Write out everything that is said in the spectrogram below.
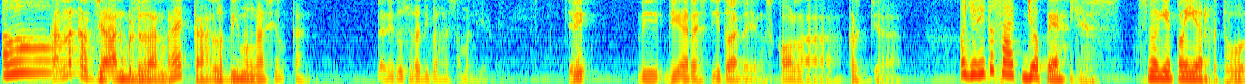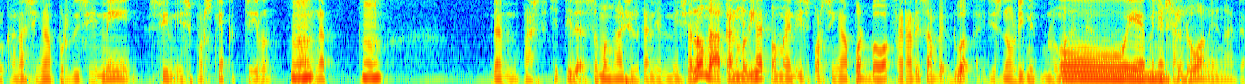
Oh, Karena kerjaan beneran mereka lebih menghasilkan. Dan itu sudah dibahas sama dia. Jadi di di RSG itu ada yang sekolah, kerja. oh jadi itu side job ya Yes. Sebagai player. Betul, karena Singapura di sini scene e-sportsnya kecil banget. Hmm. Dan pastinya tidak semenghasilkan di Indonesia. Lo nggak akan melihat pemain e-sport Singapura bawa Ferrari sampai dua kayak Just No Limit belum ada. Oh iya bener Kita sih. doang yang ada.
